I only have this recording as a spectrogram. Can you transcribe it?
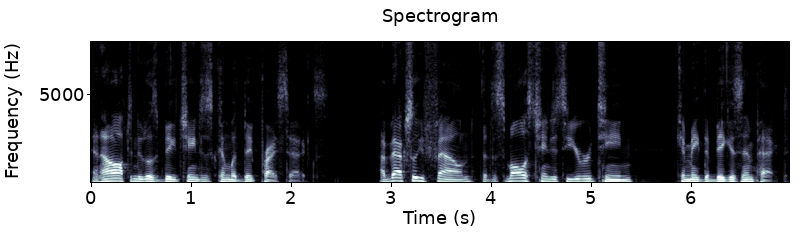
And how often do those big changes come with big price tags? I've actually found that the smallest changes to your routine can make the biggest impact.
